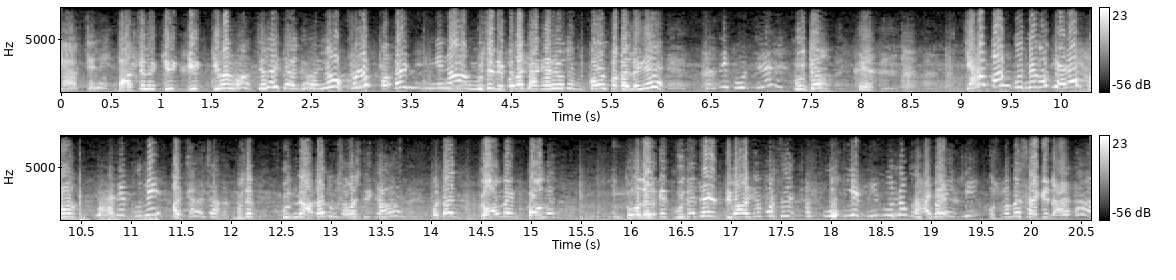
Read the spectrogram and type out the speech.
भाग चले। भाग चले कि, कि, किधर भाग चले? क्या कर रही हो? लोग पकड़ लेंगे ना। मुझे नहीं पता क्या कह रहे हो तुम कौन पकड़ लेंगे? कूद कूदो यहाँ पर कूदने को कह रहा है? हाँ। कूदे अच्छा अच्छा। मुझे कूदना आता तुम समझते क्या हो? पता गाँव में गाँव में दो लड़के कूदे थे दीवार के ऊपर से। उसमें मैं सेकंड आया। था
